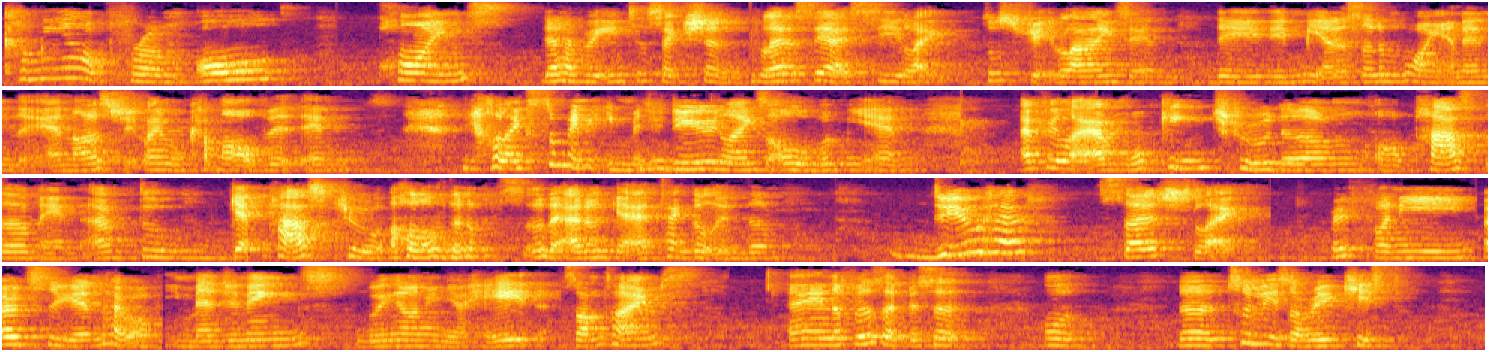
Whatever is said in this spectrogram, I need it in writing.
coming out from all points that have an intersection. Let's say I see like two straight lines and they, they meet at a certain point and then another straight line will come out of it and there are like so many imaginary lines all over me and I feel like I'm walking through them or past them and I have to get past through all of them so that I don't get entangled in them do you have such like very funny 二次元 type of imaginings going on in your head sometimes? And in the first episode, oh, the two leads already kissed.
